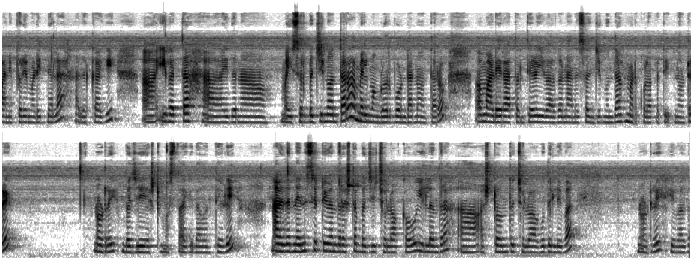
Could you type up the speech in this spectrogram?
ಪಾನಿಪುರಿ ಮಾಡಿದ್ನಲ್ಲ, ಅದಕ್ಕಾಗಿ ಇವತ್ತು ಇದನ್ನು ಮೈಸೂರು ಬಜ್ಜಿನೂ ಅಂತಾರೋ, ಆಮೇಲೆ ಮಂಗಳೂರು ಬೋಂಡಾನು ಅಂತಾರೋ ಮಾಡಿರಾತಂತೇಳಿ ಇವಾಗ ನಾನು ಸಂಜೆ ಮುಂದೆ ಮಾಡ್ಕೊಳಕತ್ತಿದ್ದು ನೋಡ್ರಿ. ನೋಡ್ರಿ, ಬಜ್ಜಿ ಎಷ್ಟು ಮಸ್ತಾಗಿದ್ದಾವೆ ಅಂತೇಳಿ. ನಾವು ಇದನ್ನು ನೆನೆಸಿಟ್ಟಿವಿ ಅಂದ್ರೆ ಅಷ್ಟೇ ಬಜ್ಜಿ ಚಲೋ ಆಕ್ಕವು ಇಲ್ಲಂದ್ರೆ ಅಷ್ಟೊಂದು ಚಲೋ ಆಗೋದಿಲ್ಲ ಇವ. ನೋಡ್ರಿ, ಇವಾಗ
